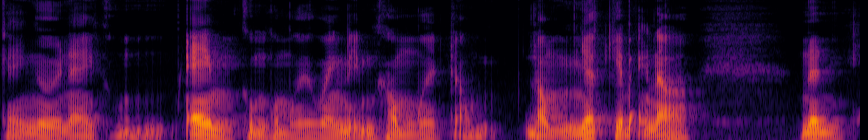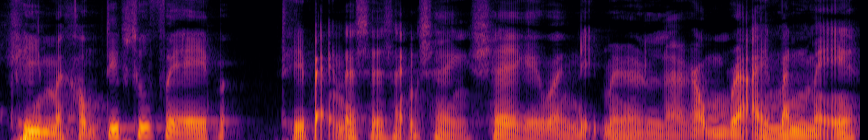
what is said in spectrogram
cái người này cũng em cũng có một cái quan điểm không có trọng đồng nhất với bạn đó. Nên khi mà không tiếp xúc với em thì bạn đó sẽ sẵn sàng share cái quan điểm đó là rộng rãi mạnh mẽ.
